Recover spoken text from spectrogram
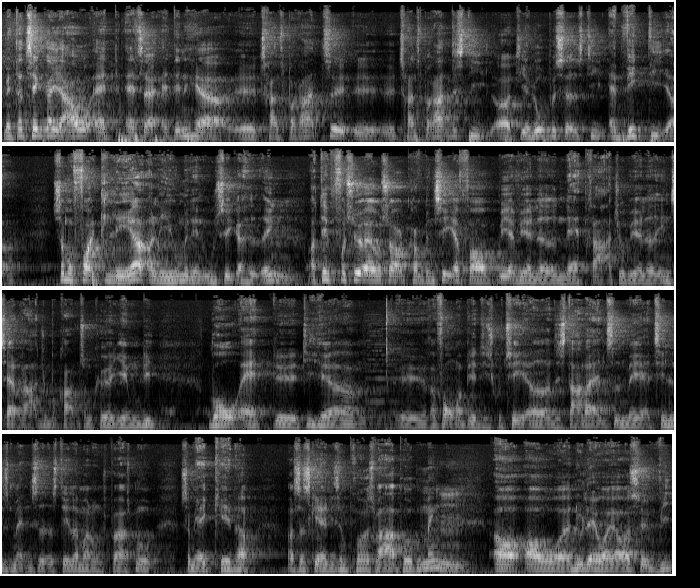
Men der tænker jeg jo, at, altså, at den her øh, transparente, øh, transparente stil og dialogbaseret stil er vigtigere. Så må folk lære at leve med den usikkerhed. Ikke? Mm. Og det forsøger jeg jo så at kompensere for, ved at vi har lavet natradio, vi har lavet internt radioprogram, som kører jævnligt, hvor at øh, de her øh, reformer bliver diskuteret, og det starter altid med, at tillidsmanden sidder og stiller mig nogle spørgsmål, som jeg ikke kender, og så skal jeg ligesom prøve at svare på dem. Ikke? Mm. Og, og nu laver jeg også, vi,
